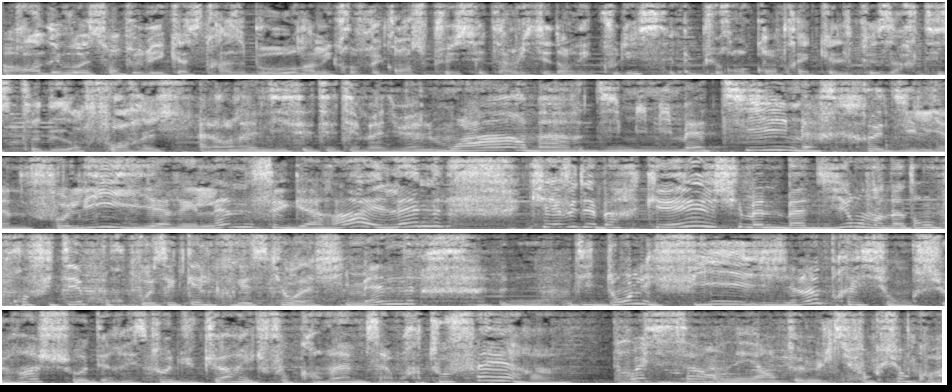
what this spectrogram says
rendez-vous à son public à Strasbourg. Un Microfréquence Plus est invité dans les coulisses et a pu rencontrer quelques artistes des Enfoirés. Alors lundi c'était Emmanuel Moire, mardi Mimi Mati, mercredi Liane Folie, hier Hélène Segara. Hélène qui a vu débarquer Chimène Badi. On en a donc profité pour poser quelques questions à Chimène. Dis donc les filles, j'ai l'impression que sur un show des Restos du Cœur, il faut quand même savoir tout faire. Oui, c'est ça, on est un peu multifonction, quoi.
